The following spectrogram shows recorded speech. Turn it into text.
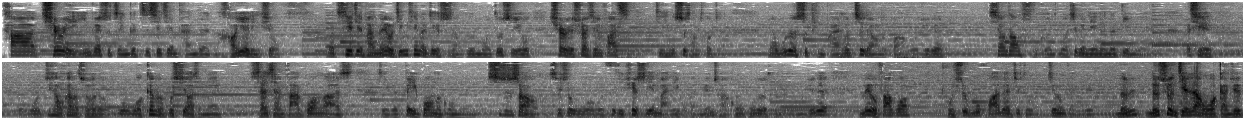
它 Cherry 应该是整个机械键盘的行业领袖。那机械键盘能有今天的这个市场规模，都是由 Cherry 率先发起的，进行的市场拓展。那无论是品牌和质量的话，我觉得相当符合我这个年龄的定位，而且。我就像我刚才说的，我我根本不需要什么闪闪发光啊，这个背光的功能。事实上，其实我我自己确实也买了一款原厂红红的产品，我觉得没有发光、朴实无华的这种这种感觉，能能瞬间让我感觉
